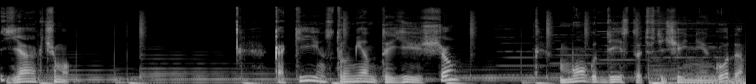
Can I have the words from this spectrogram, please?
Я к чему? Какие инструменты еще могут действовать в течение года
